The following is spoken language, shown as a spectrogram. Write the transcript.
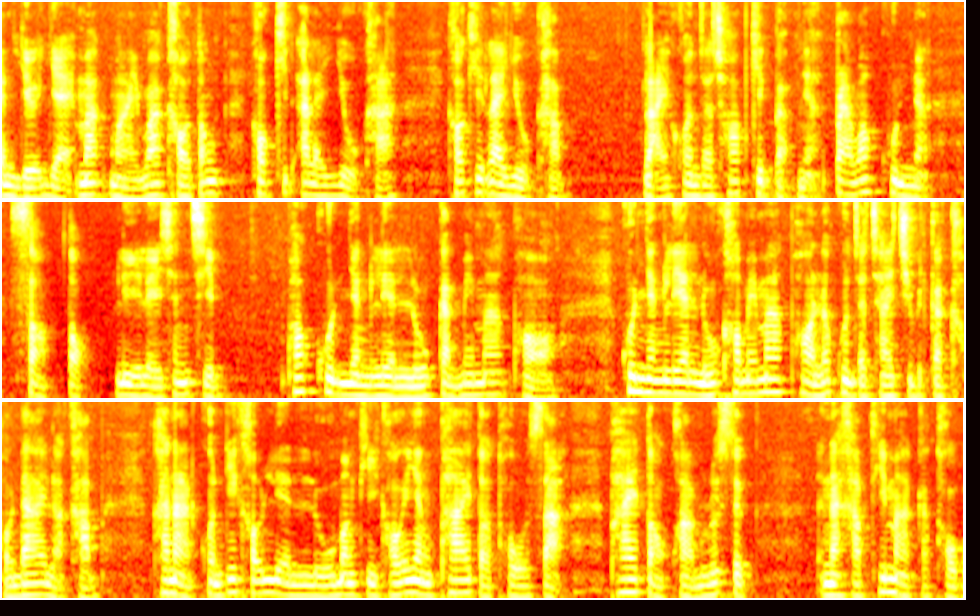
กันเยอะแยะมากมายว่าเขาต้องเขาคิดอะไรอยู่คะเขาคิดอะไรอยู่ครับ หลายคนจะชอบคิดแบบเนี้ยแปลว่าคุณเนี่ยสอบตก relationship เพราะคุณยังเรียนรู้กันไม่มากพอ คุณยังเรียนรู้เขาไม่มากพอ แล้วคุณจะใช้ชีวิตกับเขาได้หรอครับ ขนาดคนที่เขาเรียนรู้บางทีเขาก็ยังพ่ายต่อโทสะพ่ายต่อความรู้สึกนะครับที่มากระทบ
